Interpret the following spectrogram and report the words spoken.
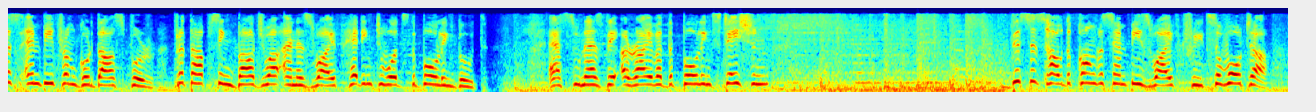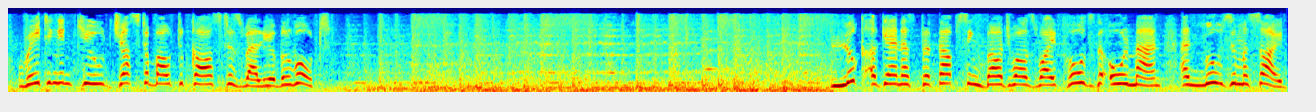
Congress MP from Gurdaspur, Pratap Singh Bajwa and his wife heading towards the polling booth. As soon as they arrive at the polling station, this is how the Congress MP's wife treats a voter, waiting in queue just about to cast his valuable vote. Look again as Pratap Singh Bajwa's wife holds the old man and moves him aside,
